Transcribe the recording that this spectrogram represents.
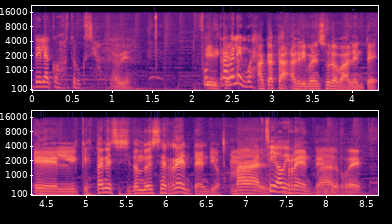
de la Construcción. Está bien. Fue un El que- trabalengua. Acá está, Agrimensura Valente. El que está necesitando ese reentendió. Mal. Sí, obvio. Reentendió. Mal, re.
